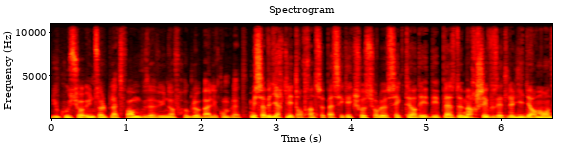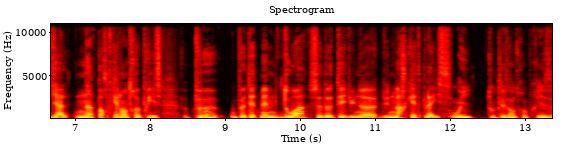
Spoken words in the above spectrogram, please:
Du coup, sur une seule plateforme, vous avez une offre globale et complète. Mais ça veut dire qu'il est en train de se passer quelque chose sur le secteur des, des places de marché. Vous êtes le leader mondial. N'importe quelle entreprise peut ou peut-être même doit se doter d'une d'une marketplace? Oui, toutes les entreprises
